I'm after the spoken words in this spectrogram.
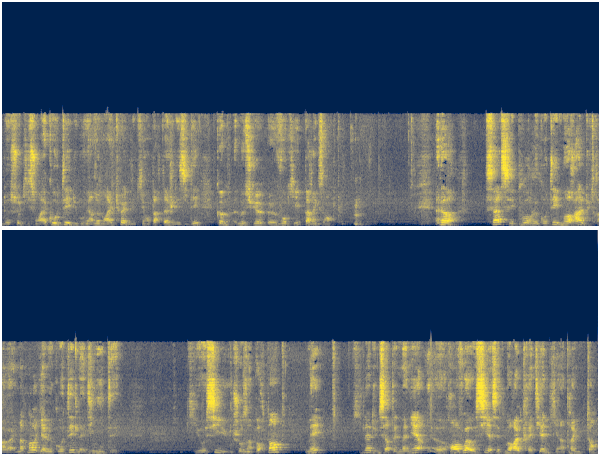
de ceux qui sont à côté du gouvernement actuel, mais qui en partagent les idées, comme M. Vauquier par exemple. Alors, ça c'est pour le côté moral du travail. Maintenant, il y a le côté de la dignité, qui est aussi une chose importante, mais là, d'une certaine manière, euh, renvoie aussi à cette morale chrétienne qui imprègne tant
